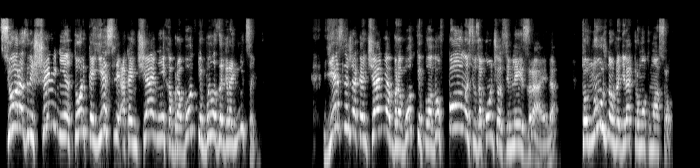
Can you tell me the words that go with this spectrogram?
Все разрешение только если окончание их обработки было за границей. Если же окончание обработки плодов полностью закончилось в земле Израиля, то нужно уже делять трумоту масрот.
